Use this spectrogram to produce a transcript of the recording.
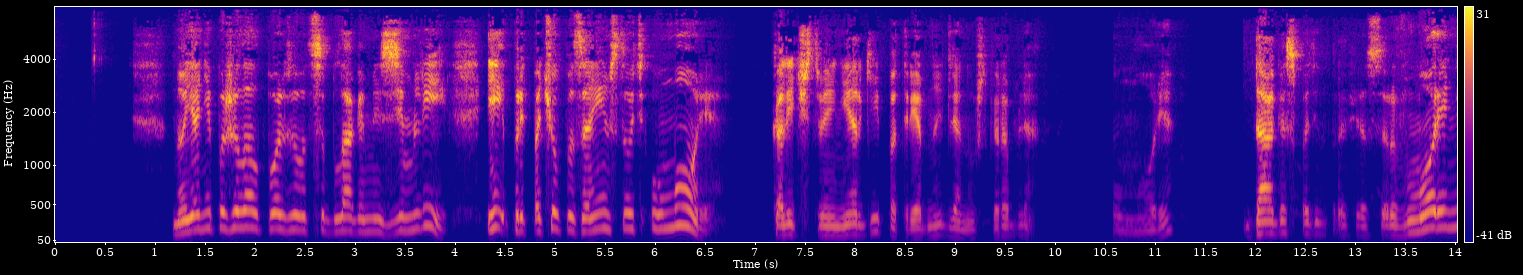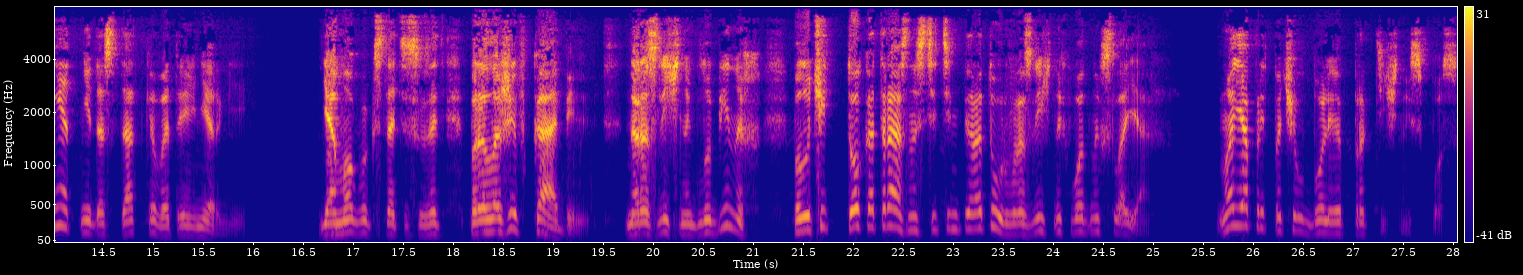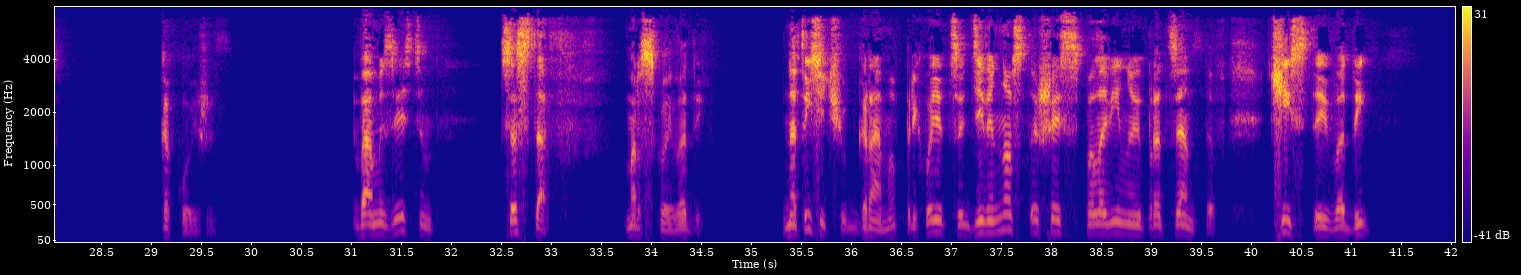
Но я не пожелал пользоваться благами земли и предпочел позаимствовать у моря количество энергии, потребной для нужд корабля. У моря? Да, господин профессор, в море нет недостатка в этой энергии. Я мог бы, кстати сказать, проложив кабель на различных глубинах, получить ток от разности температур в различных водных слоях. Но я предпочел более практичный способ. Какой же? Вам известен состав морской воды? на тысячу граммов приходится 96,5% чистой воды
